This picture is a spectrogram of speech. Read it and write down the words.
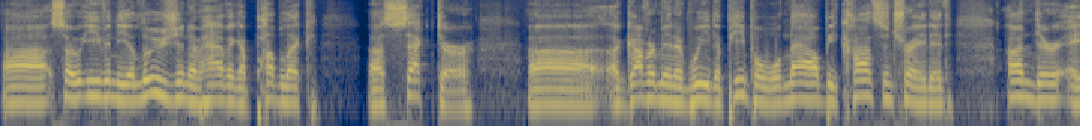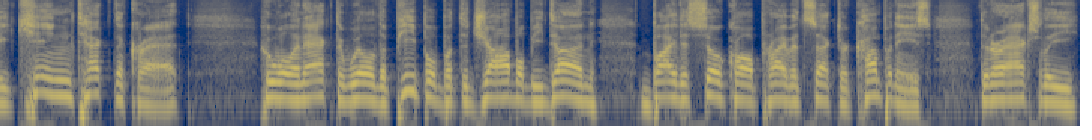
Uh, so even the illusion of having a public uh, sector, uh, a government of we the people, will now be concentrated under a king technocrat who will enact the will of the people, but the job will be done by the so called private sector companies that are actually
